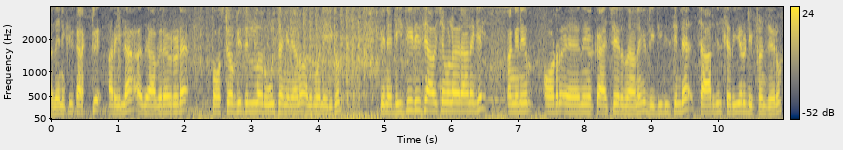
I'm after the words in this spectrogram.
അതെനിക്ക് കറക്റ്റ് അറിയില്ല. അത് അവരവരുടെ പോസ്റ്റ് ഓഫീസിലുള്ള റൂൾസ് എങ്ങനെയാണോ അതുപോലെ ഇരിക്കും. പിന്നെ ഡി ടി ഡി സി ആവശ്യമുള്ളവരാണെങ്കിൽ അങ്ങനെയും ഓർഡർ നിങ്ങൾക്ക് അയച്ചു തരുന്നതാണെങ്കിൽ ഡി ടി ഡി സിന്റെ ചാർജിൽ ചെറിയൊരു ഡിഫറൻസ് വരും.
